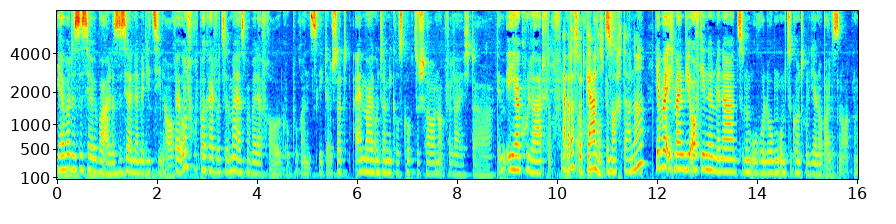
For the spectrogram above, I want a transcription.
Ja, aber das ist ja überall. Das ist ja in der Medizin auch. Bei Unfruchtbarkeit wird so immer erstmal bei der Frau geguckt, woran es liegt, anstatt einmal unter Mikroskop zu schauen, ob vielleicht da im Ejakulat doch vielleicht Aber das wird gar nicht gemacht da, ne? Ja, aber ich meine, wie oft gehen denn Männer zu einem Urologen, um zu kontrollieren, ob alles in Ordnung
